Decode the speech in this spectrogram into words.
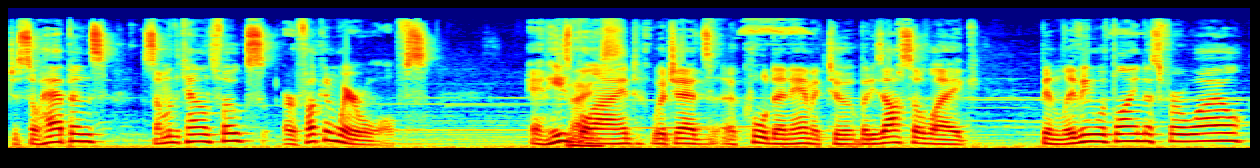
Just so happens some of the town's folks are fucking werewolves. And he's Nice. blind, which adds a cool dynamic to it, but he's also like been living with blindness for a while.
